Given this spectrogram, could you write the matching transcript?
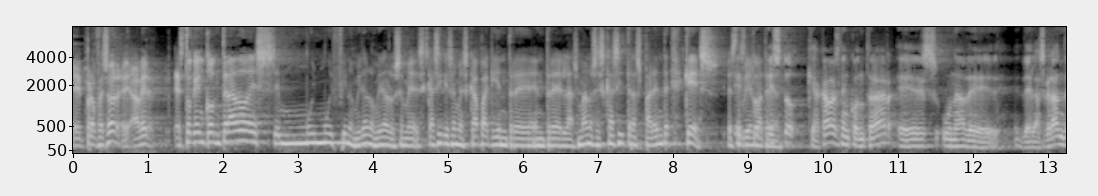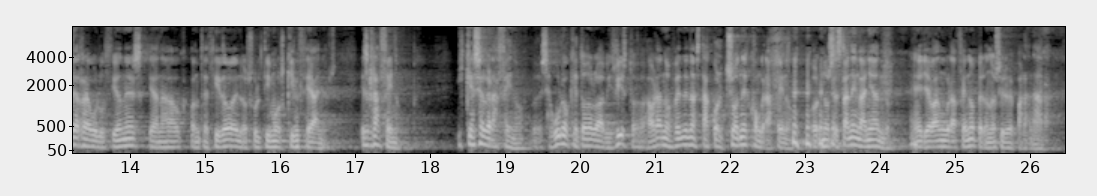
Eh, profesor, eh, a ver, esto que he encontrado es muy, muy fino. Míralo, míralo. Se me, casi que se me escapa aquí entre, entre las manos. Es casi transparente. ¿Qué es este esto, material? Esto que acabas de encontrar es una de, de, las grandes revoluciones que han acontecido en los últimos 15 años. Es grafeno. ¿Y qué es el grafeno? Seguro que todo lo habéis visto. Ahora nos venden hasta colchones con grafeno. Nos están engañando. Eh, llevan un grafeno, pero no sirve para nada.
